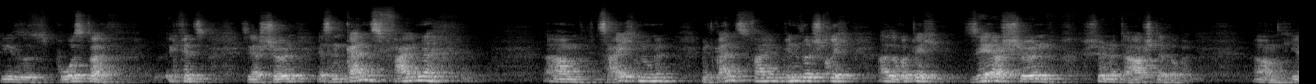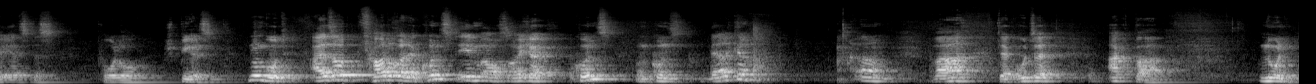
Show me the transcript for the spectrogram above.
Dieses Poster, ich finde es sehr schön. Es sind ganz feine ähm, Zeichnungen mit ganz feinem Pinselstrich, also wirklich sehr schön, schöne Darstellungen. Ähm, hier jetzt des Polo-Spiels. Nun gut, also Förderer der Kunst, eben auch solcher Kunst und Kunstwerke, ähm, war der gute Akbar. Nun,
